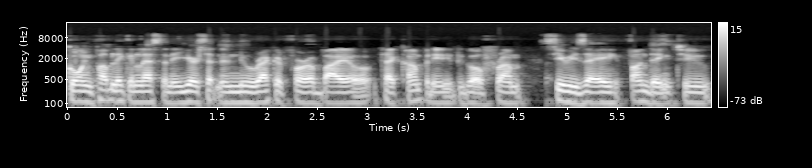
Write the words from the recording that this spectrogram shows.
going public in less than a year, setting a new record for a biotech company to go from Series A funding to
